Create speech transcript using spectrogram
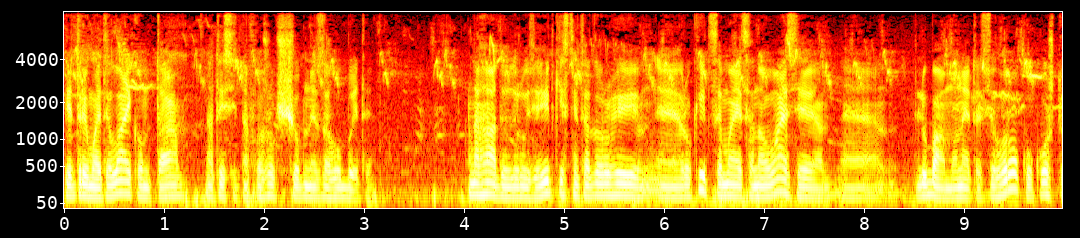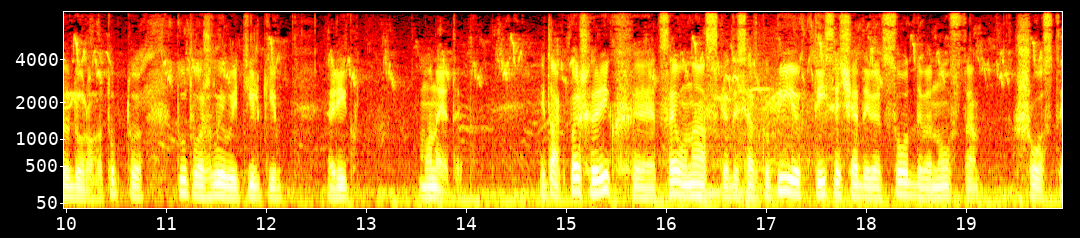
підтримайте лайком та натисніть на флажок, щоб не загубити. Нагадую, друзі, рідкісні та дорогі е, роки це мається на увазі. е, Люба монета цього року коштує дорого. Тобто тут важливий тільки рік монети. І так, перший рік е, це у нас 50 копійок 1996.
